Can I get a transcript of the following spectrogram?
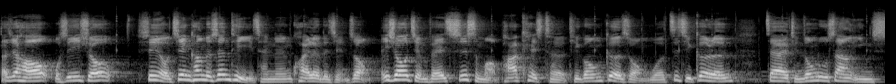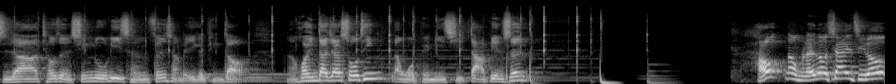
大家好，我是一休。先有健康的身体，才能快乐的减重。一休减肥吃什么？Podcast 提供各种我自己个人在减重路上饮食啊，调整心路历程分享的一个频道。那欢迎大家收听，让我陪你一起大变身。好，那我们来到下一集喽。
